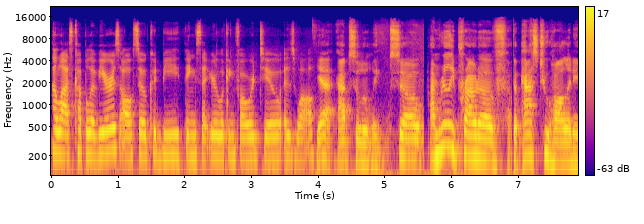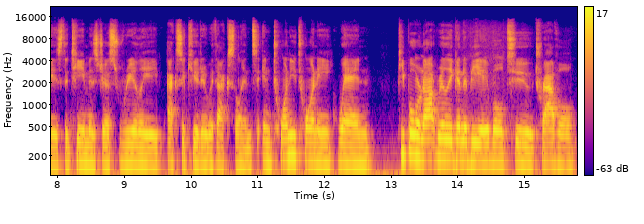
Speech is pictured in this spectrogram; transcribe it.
the last couple of years also could be things that you're looking forward to as well. Yeah, absolutely. So I'm really proud of the past two holidays. The team has just really executed with excellence. In 2020, when people were not really going to be able to travel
